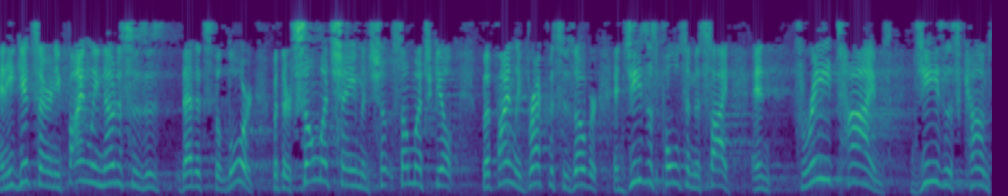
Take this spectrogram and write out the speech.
And he gets there and he finally notices that it's the Lord. But there's so much shame and so much guilt. But finally, breakfast is over and Jesus pulls him aside. And three times, Jesus comes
